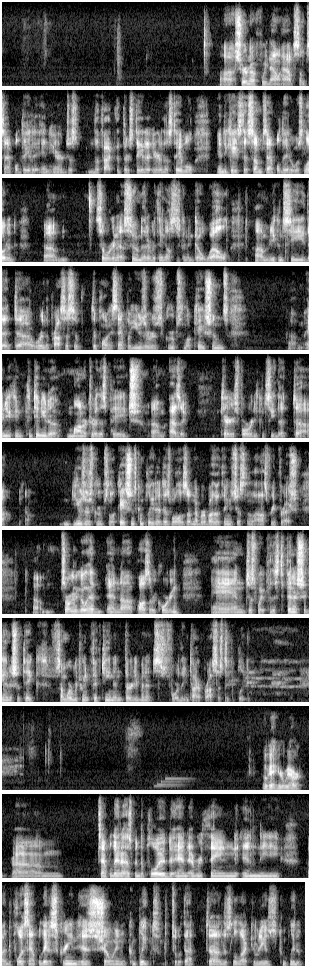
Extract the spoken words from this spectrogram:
Uh, sure enough, we now have some sample data in here. Just the fact that there's data here in this table indicates that some sample data was loaded. Um, so we're going to assume that everything else is going to go well. Um, you can see that uh, we're in the process of deploying sample users, groups, and locations. Um, and you can continue to monitor this page um, as it carries forward. You can see that uh, you know users, groups, locations completed, as well as a number of other things just in the last refresh. Um, so we're going to go ahead and uh, pause the recording and just wait for this to finish. Again, it should take somewhere between 15 and 30 minutes for the entire process to complete. Okay, here we are. Um, sample data has been deployed and everything in the uh, deploy sample data screen is showing complete. So with that, uh, this little activity is completed.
